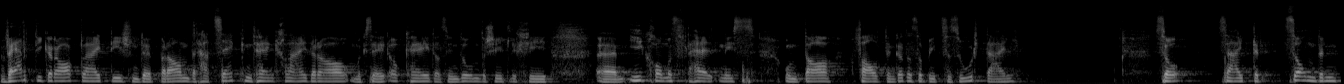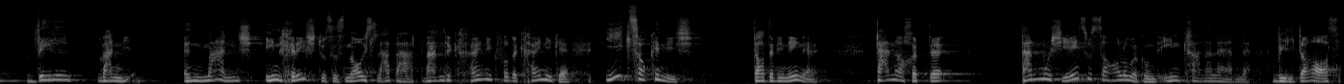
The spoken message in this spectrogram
wertiger angelegt ist und jemand anderes hat Secondhand-Kleider an man sieht, okay, das sind unterschiedliche ähm, Einkommensverhältnisse und da fällt dann gerade so ein bisschen das Urteil. So sagt er, sondern will, wenn ein Mensch in Christus ein neues Leben hat, wenn der König der Könige eingezogen ist, da drin, dann, nachher, dann musst Jesus anschauen und ihn kennenlernen, weil das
